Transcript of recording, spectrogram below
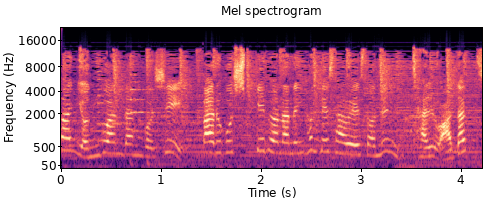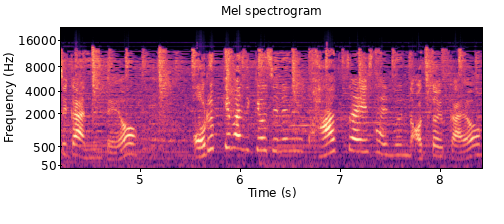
연구한다는 것이 빠르고 쉽게 변하는 현대 사회에서는 잘 와닿지가 않는데요. 어렵게만 느껴지는 과학자의 삶은 어떨까요?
